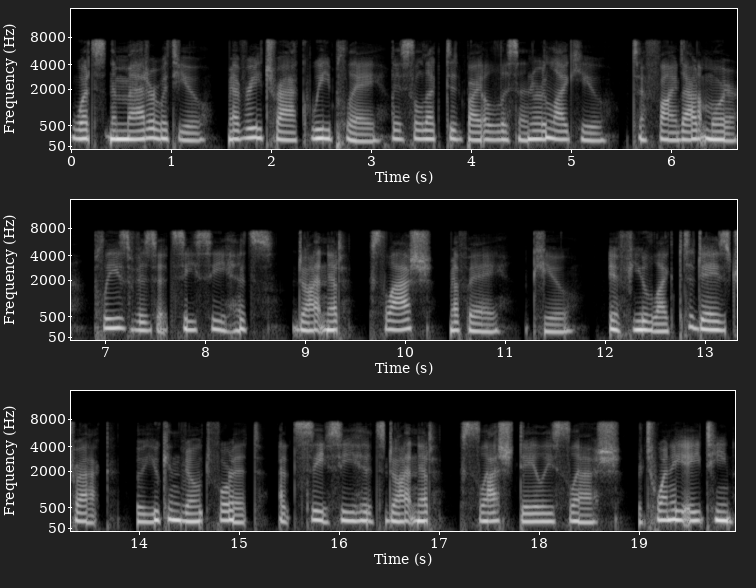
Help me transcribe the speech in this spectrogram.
What's the Matter with You? Every track we play is selected by a listener like you. To find out more, please visit cchits.net slash FAQ. If you liked today's track, you can vote for it at cchits.net slash daily slash 2018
